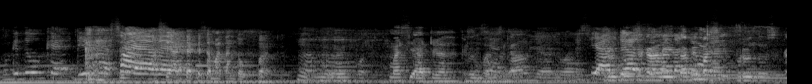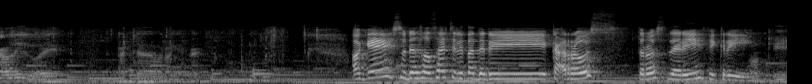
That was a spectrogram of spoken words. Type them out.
mungkin tuh kayak dia rasa ya Masih kayak ada kesempatan tobat. Mm-mm. Masih ada kesempatan. Sekali ya Anwar. masih ada Beruntung sekali, tapi masih beruntung sekali, woy. Ada orang yang kayak gitu. Oke, sudah selesai cerita dari Kak Rose, terus dari Fikri. Oke.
